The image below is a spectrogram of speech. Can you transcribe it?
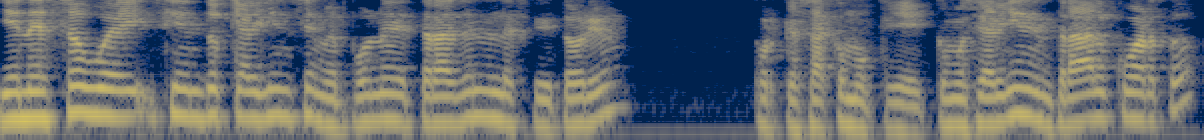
Y en eso, güey, siento que alguien se me pone detrás en el escritorio. Porque, o sea, como que, como si alguien entrara al cuarto.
